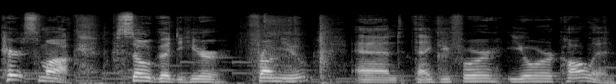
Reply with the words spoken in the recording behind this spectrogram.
Kurt Smock, so good to hear from you, and thank you for your call in.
